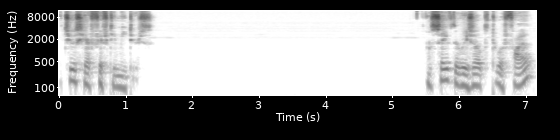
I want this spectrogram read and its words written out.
I choose here 50 meters. I'll save the result to a file.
